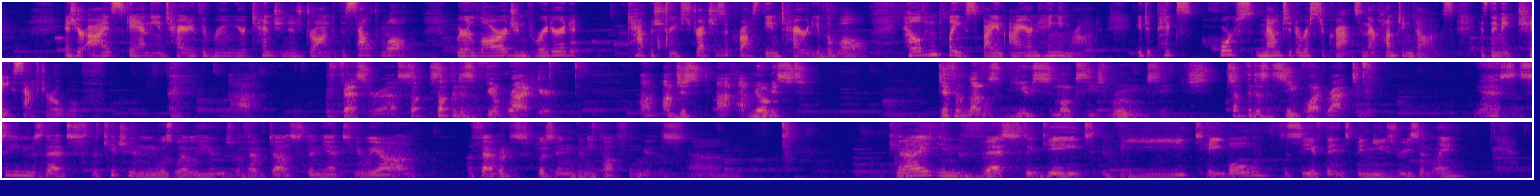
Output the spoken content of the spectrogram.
As your eyes scan the entirety of the room, your attention is drawn to the south wall, where a large embroidered tapestry stretches across the entirety of the wall, held in place by an iron hanging rod. It depicts horse mounted aristocrats and their hunting dogs as they make chase after a wolf. Ah, Professor, uh, so- something doesn't feel right here. I'm, I'm just, I, I've noticed different levels of use amongst these rooms. Just, something doesn't seem quite right to me. Yes, it seems that the kitchen was well used without dust, and yet here we are. The fabric is splitting beneath our fingers. Um, can I investigate the table to see if it's been used recently?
